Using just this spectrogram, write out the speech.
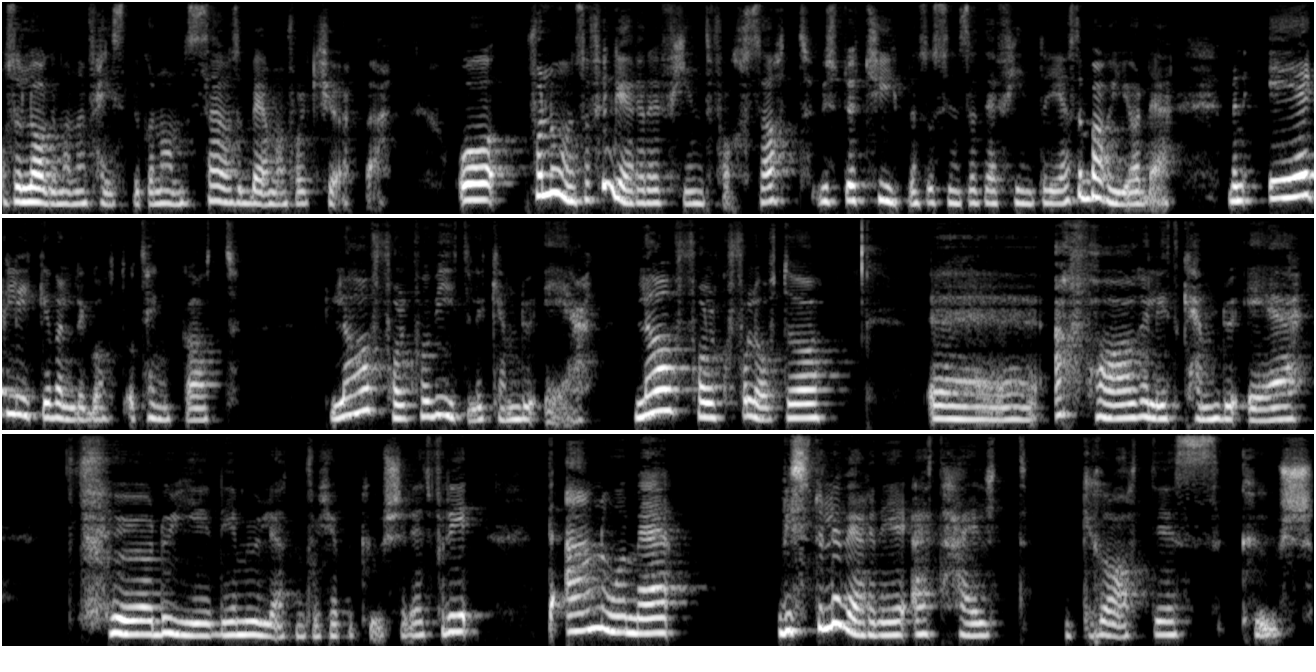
og så lager man en Facebook-annonse, og så ber man folk kjøpe. Og for noen så fungerer det fint fortsatt. Hvis du er typen som syns det er fint å gi, så bare gjør det. Men jeg liker veldig godt å tenke at la folk få vite litt hvem du er. La folk få lov til å eh, erfare litt hvem du er, før du gir dem muligheten for å kjøpe kurset ditt. Fordi det er noe med Hvis du leverer dem et helt gratis kurs,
